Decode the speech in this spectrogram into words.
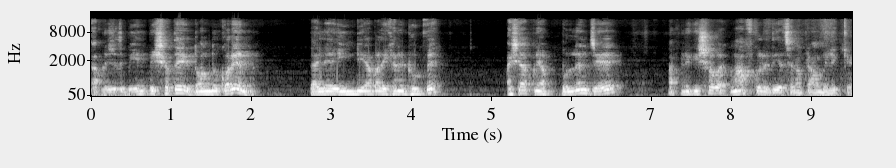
আপনি যদি বিএনপির সাথে দ্বন্দ্ব করেন তাহলে ইন্ডিয়া আবার এখানে ঢুকবে? আসে আপনি বললেন যে আপনি কি সবাই মাফ করে দিয়েছেন আপনি আওয়ামী লীগকে।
